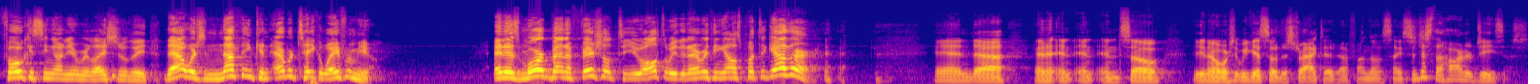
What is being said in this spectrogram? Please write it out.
focusing on your relationship with me, that which nothing can ever take away from you, and is more beneficial to you ultimately than everything else put together. and, uh, and, and, and, and so you know, we get so distracted from those things. So just the heart of Jesus,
